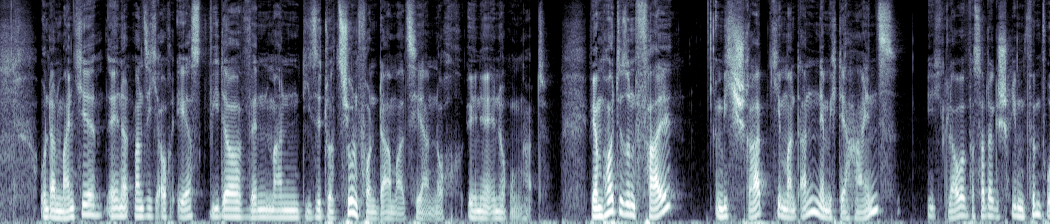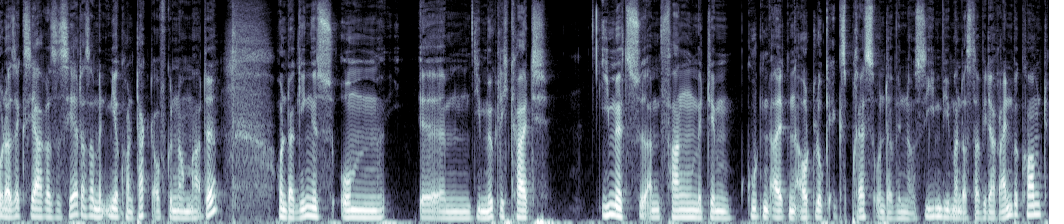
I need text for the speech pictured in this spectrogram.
Und an manche erinnert man sich auch erst wieder, wenn man die Situation von damals her noch in Erinnerung hat. Wir haben heute so einen Fall. Mich schreibt jemand an, nämlich der Heinz. Ich glaube, was hat er geschrieben? Fünf oder sechs Jahre ist es her, dass er mit mir Kontakt aufgenommen hatte. Und da ging es um ähm, die Möglichkeit, E-Mails zu empfangen mit dem guten alten Outlook Express unter Windows 7, wie man das da wieder reinbekommt.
